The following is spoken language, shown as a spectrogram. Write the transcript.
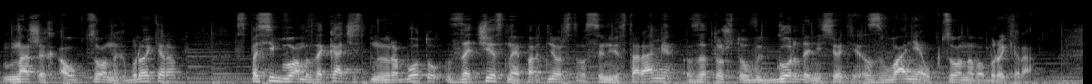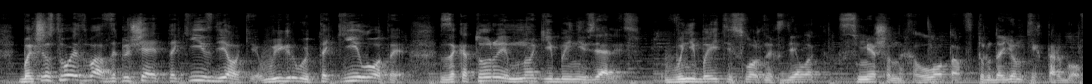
наших аукционных брокеров. Спасибо вам за качественную работу, за честное партнерство с инвесторами, за то, что вы гордо несете звание аукционного брокера. Большинство из вас заключает такие сделки, выигрывают такие лоты, за которые многие бы и не взялись. Вы не боитесь сложных сделок, смешанных лотов, трудоемких торгов.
